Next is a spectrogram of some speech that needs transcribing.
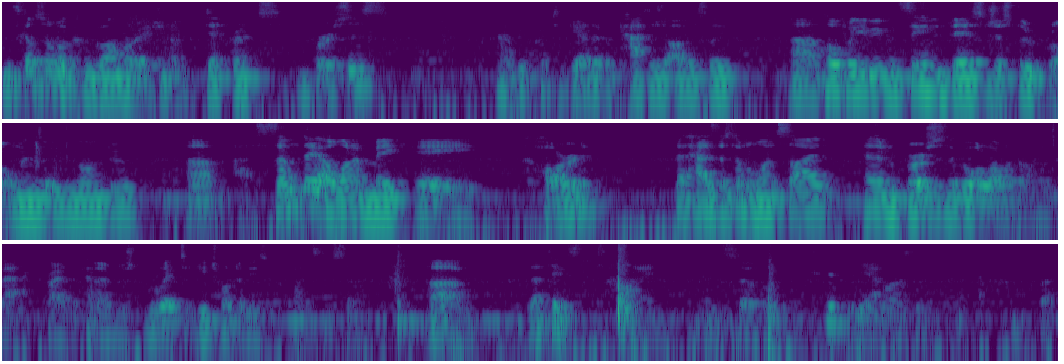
This comes from a conglomeration of different verses that we put together for passage, obviously. Um, hopefully, you've even seen this just through Romans that we've been going through. Um, someday, I want to make a card that has this on one side and then verses that go along with it on the back, right? That kind of just relate to each one of these points and stuff. Um, that takes time, and so yeah. But-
